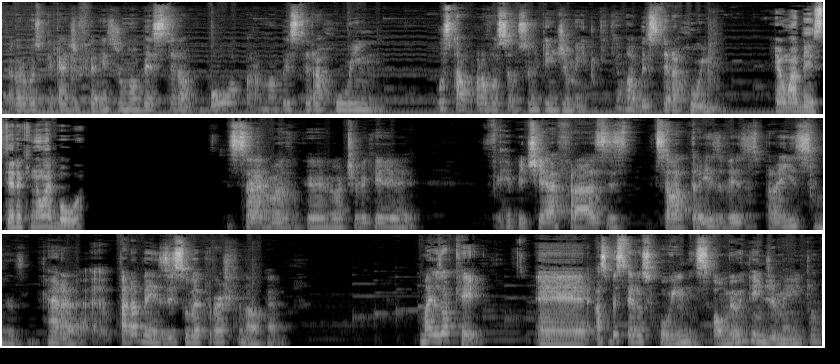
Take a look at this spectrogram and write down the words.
agora eu vou explicar a diferença de uma besteira boa para uma besteira ruim. Gustavo, para você, no seu entendimento, o que é uma besteira ruim? É uma besteira que não é boa. Sério porque eu tive que repetir a frase, sei lá, três vezes para isso mesmo. Cara, parabéns, isso vai pro arte final, cara. Mas ok. É, as besteiras ruins, ao meu entendimento,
